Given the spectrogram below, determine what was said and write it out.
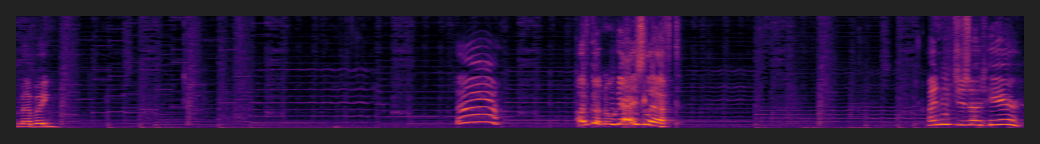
maybe. Guys left. I need you out here.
